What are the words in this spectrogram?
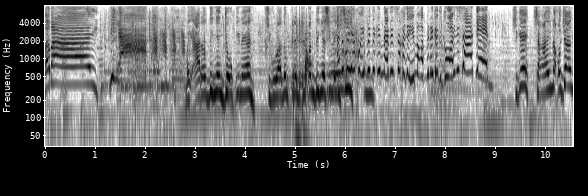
Bye-bye! May araw din yan, jokey na yan. Siguradong pinagtripan din niya si Ano Lazy. kaya kung ipatikim natin sa kanya yung mga pinagagawa niya sa atin? Sige, sangayin ako dyan.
